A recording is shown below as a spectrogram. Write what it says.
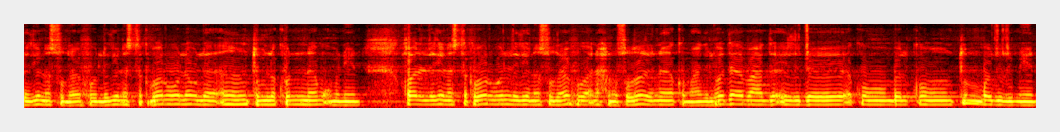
الذين استضعفوا الذين استكبروا لولا أنتم لكنا مؤمنين. قال الذين استكبروا والذين استضعفوا ونحن صدرناكم عن الهدى بعد إذ جاءكم بل كنتم مجرمين.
